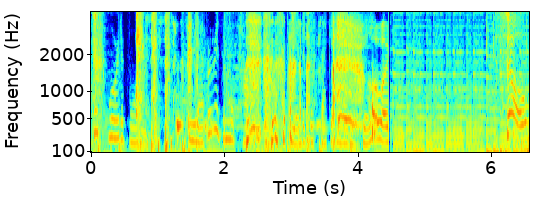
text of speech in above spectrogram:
quick word of warning. Whoever is in the top spot at the end of the second round of dates Oh my. So,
